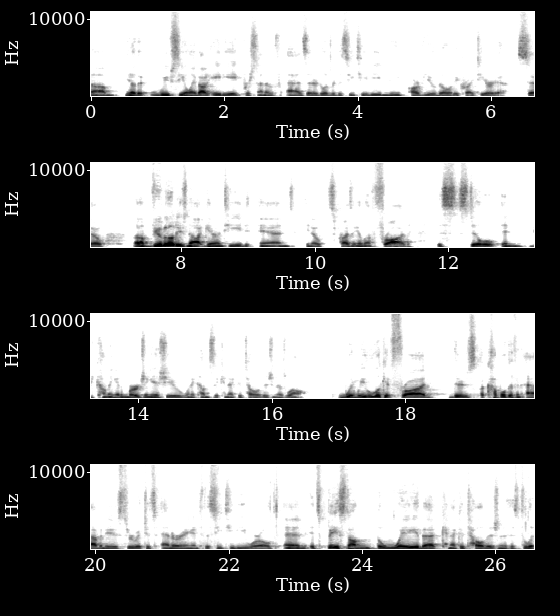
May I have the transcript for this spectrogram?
um, you know that we see only about 88% of ads that are delivered to ctv meet our viewability criteria. So um, viewability is not guaranteed and you know surprisingly enough fraud is still in becoming an emerging issue when it comes to connected television as well. When we look at fraud, there's a couple different avenues through which it's entering into the CTV world, and it's based on the way that connected television is deli-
